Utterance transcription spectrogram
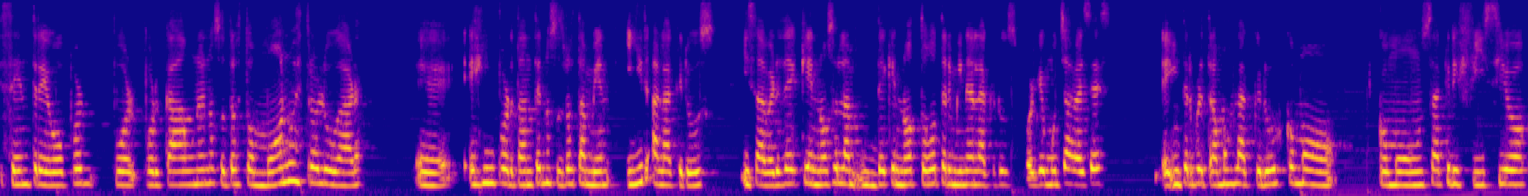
se entregó por, por, cada uno de nosotros, tomó nuestro lugar. Eh, es importante nosotros también ir a la cruz y saber de que no, de que no todo termina en la cruz, porque muchas veces eh, interpretamos la cruz como, como un sacrificio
